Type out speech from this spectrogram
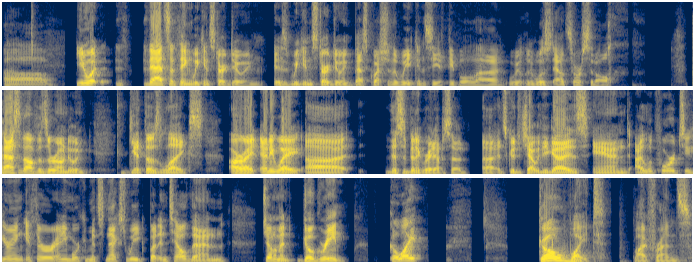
Um, You know what? That's the thing we can start doing is we can start doing best question of the week and see if people uh we'll, we'll just outsource it all. Pass it off as their own to and get those likes. All right. Anyway, uh this has been a great episode. Uh, it's good to chat with you guys, and I look forward to hearing if there are any more commits next week. But until then, gentlemen, go green. Go white. go white, my friends.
